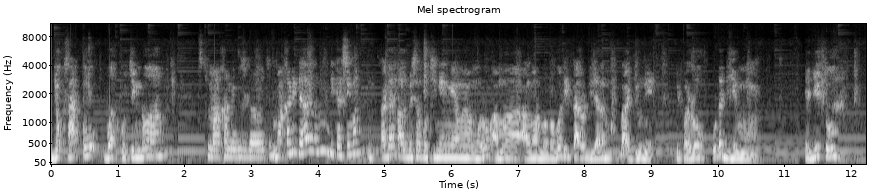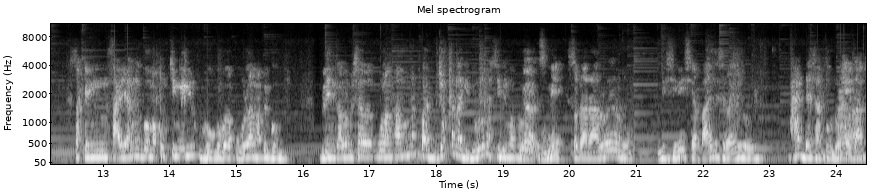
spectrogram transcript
jok satu buat kucing doang. Makan itu segala macam. makan di dalam dikasih makan. Kadang kalau misal kucing yang yang ngulu sama almarhum bapak gue ditaruh di dalam baju nih dipeluk udah diem. Kayak gitu. Saking sayangnya gue sama kucing kayak gitu gue gue bawa pulang sampai gue beliin kalau misal pulang kampung kan per jok kan lagi dulu masih lima puluh ribu nih, saudara lu yang di sini siapa aja selain lu? ada satu doang Nah, itu satu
